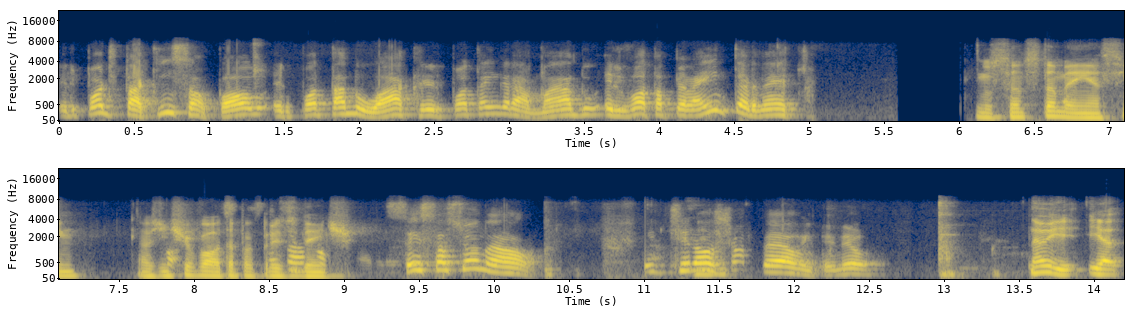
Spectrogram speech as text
ele pode estar aqui em São Paulo, ele pode estar no Acre, ele pode estar em Gramado, ele vota pela internet. No Santos também é assim. A gente ah, vota para presidente. Sensacional. Tem que tirar o chapéu, entendeu? Não, e, e, a,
